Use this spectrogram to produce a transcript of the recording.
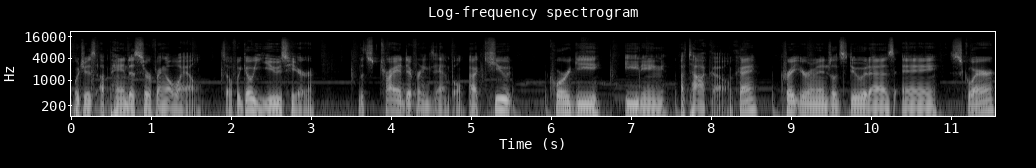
which is a panda surfing a whale. So if we go use here, let's try a different example. A cute corgi eating a taco, okay? Create your image, let's do it as a square.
